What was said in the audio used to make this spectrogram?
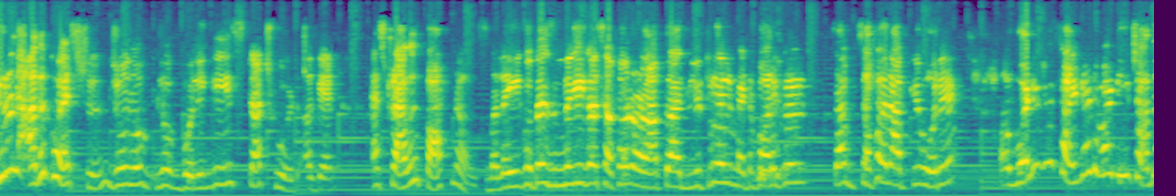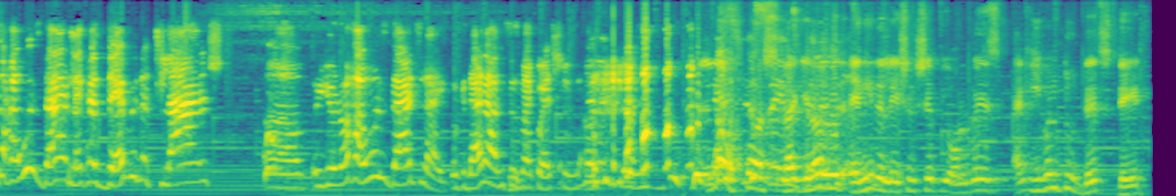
You know the other question जो लोग लोग बोलेंगे is touch wood again as travel partners. मतलब एक होता है जिंदगी का सफर और आपका literal metaphorical सब सफर आपके हो रहे हैं. Uh, what did you find out about each other? How was that? Like, has there been a clash? Uh, you know, how was that like? Okay, that answers my question. no, of course, like you know, with any relationship, you always, and even to this date,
